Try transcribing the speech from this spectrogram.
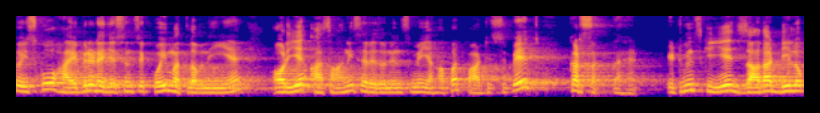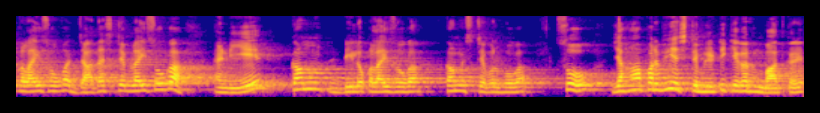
तो इसको हाइब्रिडाइजेशन से कोई मतलब नहीं है, और ये आसानी से रेजोनेंस में यहाँ पर पार्टिसिपेट कर सकता है। इट मीन्स कि ये ज़्यादा डीलोकलाइज होगा ज़्यादा स्टेबलाइज होगा एंड ये कम डीलोकलाइज होगा कम स्टेबल होगा। सो so, यहाँ पर भी स्टेबिलिटी की अगर हम बात करें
